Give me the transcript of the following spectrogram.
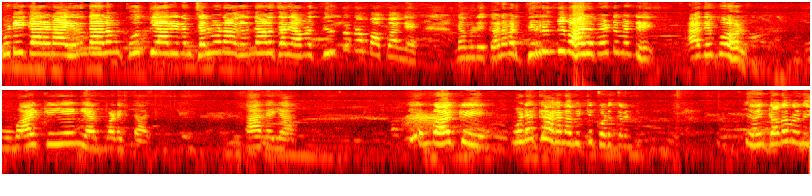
குடிகாரனா இருந்தாலும் கூத்தியாரிடம் செல்வனாக இருந்தாலும் சரி அவனை திருத்த தான் பார்ப்பாங்க. நம்முடைய கணவர் திருந்தி வாழ வேண்டும் என்று அதுபோல் உன் வாழ்க்கையே நீ அர்ப்பணித்தாய். ஆகையா என் வாழ்க்கை உனக்காக நான் விட்டு கொடுக்கிறேன் என் கணவனை நீ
